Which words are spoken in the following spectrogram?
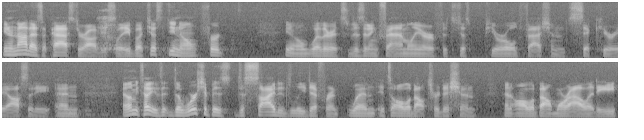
you know, not as a pastor, obviously, but just, you know, for, you know, whether it's visiting family or if it's just pure old fashioned sick curiosity. And, and let me tell you, the, the worship is decidedly different when it's all about tradition and all about morality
